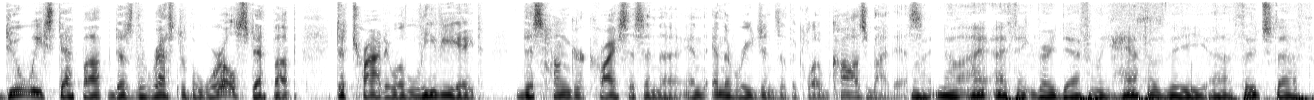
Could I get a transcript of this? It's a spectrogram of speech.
Do we step up? Does the rest of the world step up to try to alleviate this hunger crisis in the in, in the regions of the globe caused by this? Right. No, I, I think very definitely half of the uh, food stuff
